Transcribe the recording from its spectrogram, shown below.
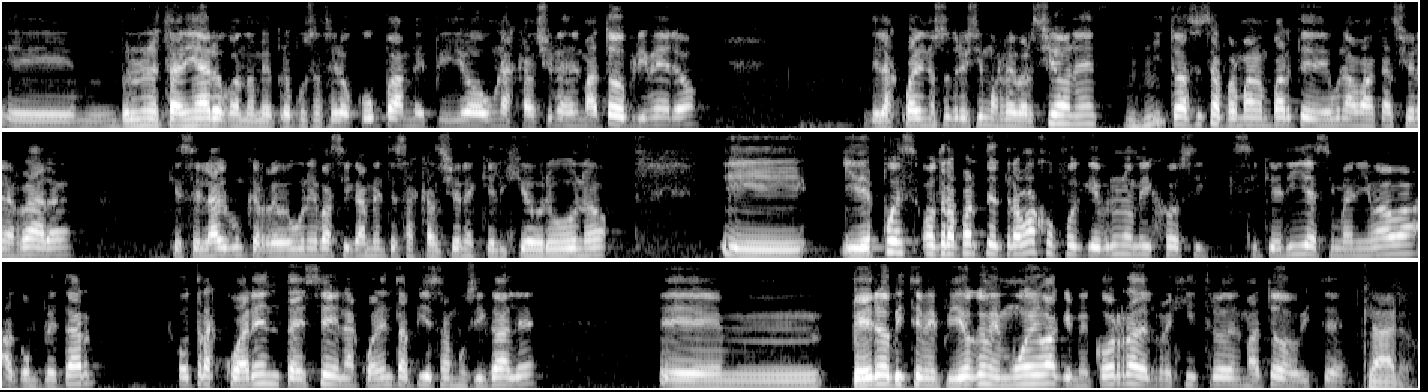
Eh, Bruno Estañaro, cuando me propuso hacer Ocupa, me pidió unas canciones del Mató primero, de las cuales nosotros hicimos reversiones, y todas esas formaron parte de Unas Vacaciones Raras, que es el álbum que reúne básicamente esas canciones que eligió Bruno. Y, después otra parte del trabajo fue que Bruno me dijo si, si quería, si me animaba a completar otras 40 escenas, 40 piezas musicales Em, pero, viste, me pidió que me mueva, que me corra del registro del mató, viste. Claro.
